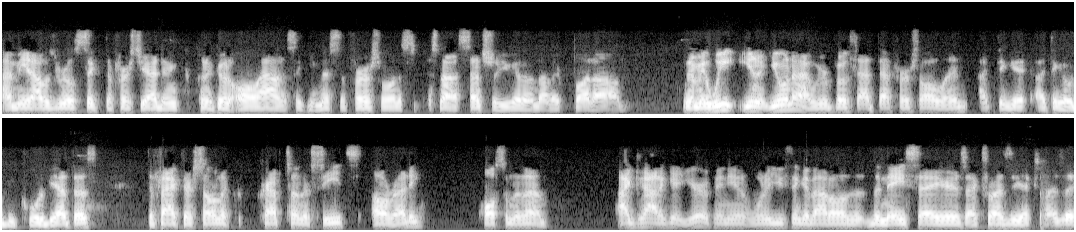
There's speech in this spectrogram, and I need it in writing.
I mean, I was real sick the first year. I didn't couldn't go to all out. It's like you missed the first one. It's, it's not essential. You go to another. But um, I mean, we you know you and I we were both at that first all in. I think it I think it would be cool to be at this. The fact they're selling a crap ton of seats already, awesome to them. I gotta get your opinion. What do you think about all the, the naysayers, XYZ, XYZ?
